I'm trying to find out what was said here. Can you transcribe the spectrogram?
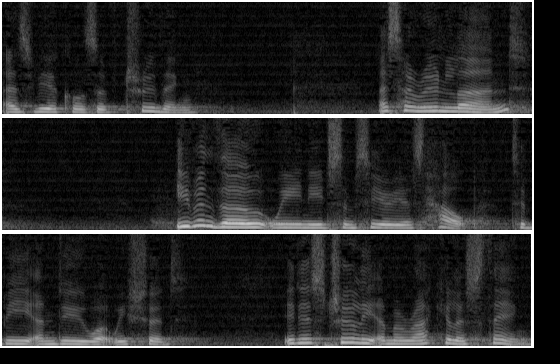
as vehicles of truthing. As Haroun learned, even though we need some serious help to be and do what we should, it is truly a miraculous thing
